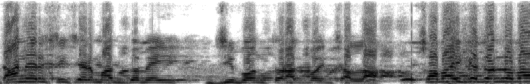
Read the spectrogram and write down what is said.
দানের শীষের মাধ্যমেই জীবন্ত রাখব ইনশাল্লাহ সবাইকে ধন্যবাদ।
